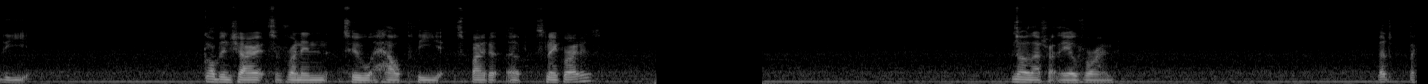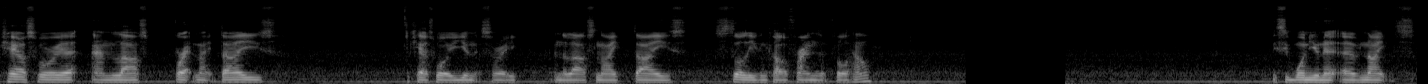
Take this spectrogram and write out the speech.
The Goblin chariots have run in to help the spider uh, snake riders. No, that's right, they overran. The Chaos Warrior and last Bret Knight dies. The Chaos Warrior unit, 3 and the last Knight dies, still leaving Karl Franz at full health. You see one unit of Knights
